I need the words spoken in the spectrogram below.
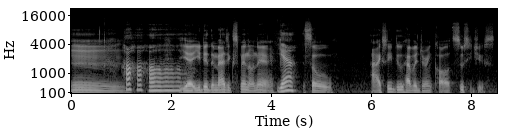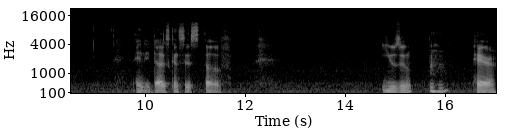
Mm. Ha ha ha. Yeah, you did the magic spin on there. Yeah. So, I actually do have a drink called Sushi Juice. And it does consist of yuzu, pear,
